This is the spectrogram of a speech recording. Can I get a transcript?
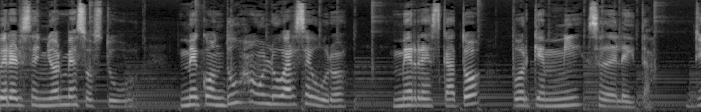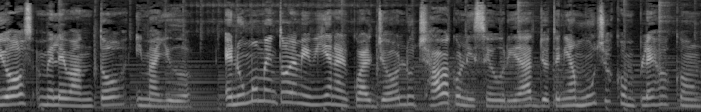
pero el Señor me sostuvo, me condujo a un lugar seguro, me rescató porque en mí se deleita. Dios me levantó y me ayudó. En un momento de mi vida en el cual yo luchaba con la inseguridad, yo tenía muchos complejos con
